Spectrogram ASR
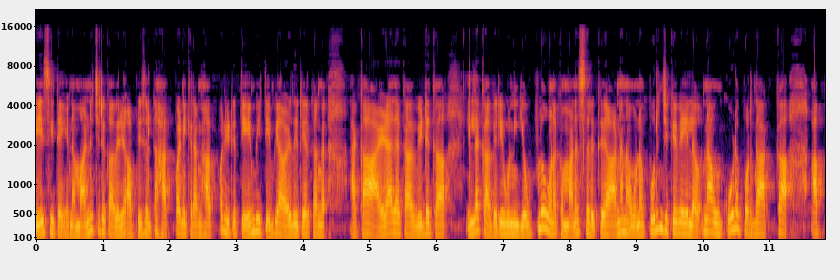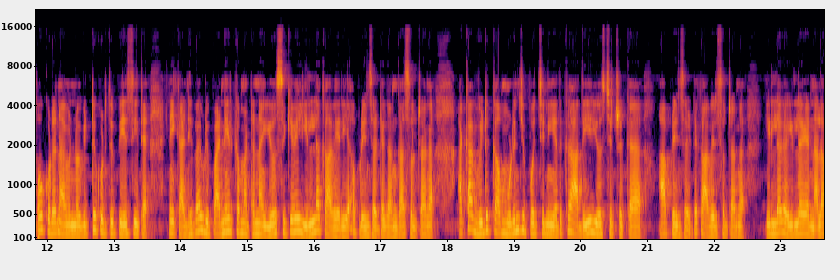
பேசிட்டேன். என்னை மன்னிச்சிட்டு காவேரி அப்படின்னு சொல்லிட்டு ஹக் பண்ணிக்கிறாங்க. ஹக் பண்ணிவிட்டு தேம்பி தேம்பி அழுதுகிட்டே இருக்காங்க. அக்கா அழாதக்கா விடுக்கா. இல்லை காவேரி உன் எவ்வளோ உனக்கு மனசு இருக்குது ஆனால் நான் உன்னை புரிஞ்சிக்கவே இல்லை. நான் உன் கூட பிறந்த அக்கா. அப்போ கூட நான் இன்னும் விட்டு கொடுத்து பேசிட்டேன். நீ கண்டிப்பாக இப்படி பண்ணியிருக்க மாட்டேன் நான் யோசிக்கவே இல்லை காவேரி அப்படின்னு சொல்லிட்டு கங்கா சொல்கிறாங்க அக்கா விடுக்கா முடிஞ்சு போச்சு. நீ எதுக்கு அதையே யோசிச்சுட்ருக்க அப்படின்னு சொல்லிட்டு காவேரி சொல்கிறாங்க இல்லை இல்லை. என்னால்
